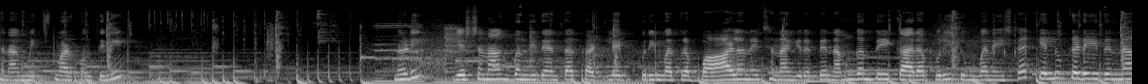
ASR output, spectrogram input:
ಚೆನ್ನಾಗಿ ಮಿಕ್ಸ್ ಮಾಡ್ಕೊತೀನಿ. ನೋಡಿ, ಎಷ್ಟು ಚೆನ್ನಾಗಿ ಬಂದಿದೆ ಅಂತ. ಕಡಲೆ ಪುರಿ ಮಾತ್ರ ಭಾಳನೇ ಚೆನ್ನಾಗಿರುತ್ತೆ. ನಮಗಂತೂ ಈ ಖಾರ ಪುರಿ ತುಂಬಾ ಇಷ್ಟ. ಕೆಲವು ಕಡೆ ಇದನ್ನು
